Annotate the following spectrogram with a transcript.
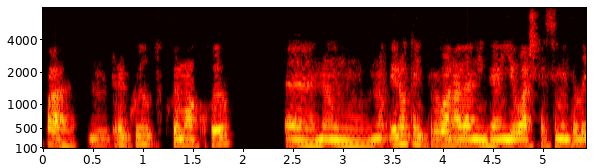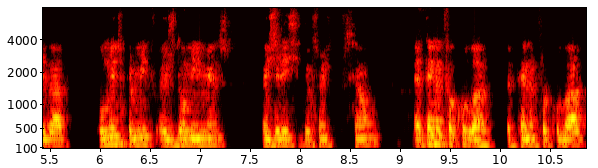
pá, tranquilo, se correr mal, correu, uh, não, não, eu não tenho que provar nada a ninguém, e eu acho que essa mentalidade, pelo menos para mim, ajudou-me imenso a gerir situações de pressão. Até na faculdade, até na faculdade,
